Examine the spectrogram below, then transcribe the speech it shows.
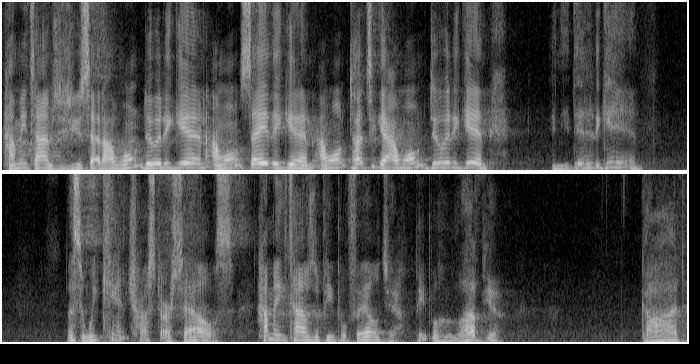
How many times have you said, I won't do it again, I won't say it again, I won't touch again, I won't do it again? And you did it again. Listen, we can't trust ourselves. How many times have people failed you? People who love you. God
